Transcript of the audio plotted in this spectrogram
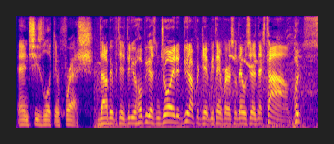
and she's looking fresh. That'll be it for today's video. Hope you guys enjoyed it. Do not forget, be thankful for us. So they will see you next time. Peace.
